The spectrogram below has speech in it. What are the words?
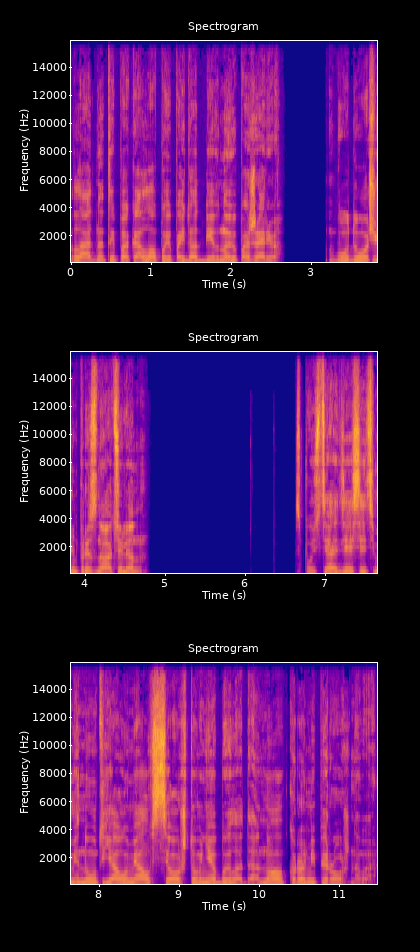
Ладно, ты пока лопай, пойду отбивную пожарю». «Буду очень признателен», Спустя 10 минут я умял все, что мне было дано, кроме пирожного.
